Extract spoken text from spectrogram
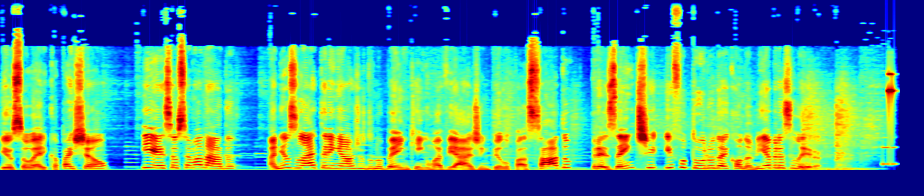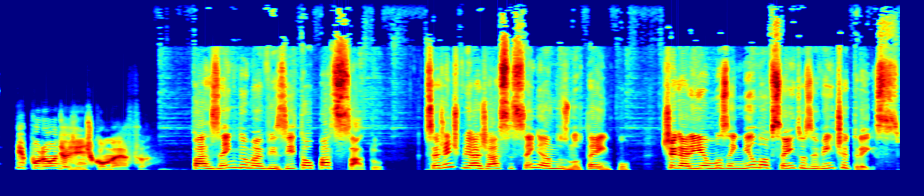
Eu sou Érica Paixão e esse é o Semanada, a newsletter em áudio do Nubank em uma viagem pelo passado, presente e futuro da economia brasileira. E por onde a gente começa? Fazendo uma visita ao passado. Se a gente viajasse 100 anos no tempo, chegaríamos em 1923.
